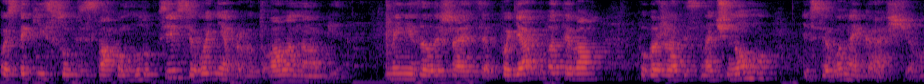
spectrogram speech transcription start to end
Ось такий суп зі смаком голубців сьогодні я приготувала на обід. Мені залишається подякувати вам, побажати смачного і всього найкращого.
